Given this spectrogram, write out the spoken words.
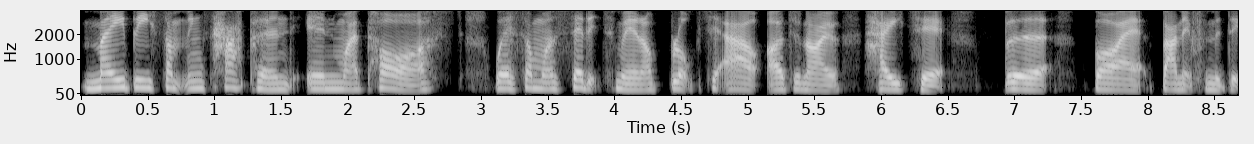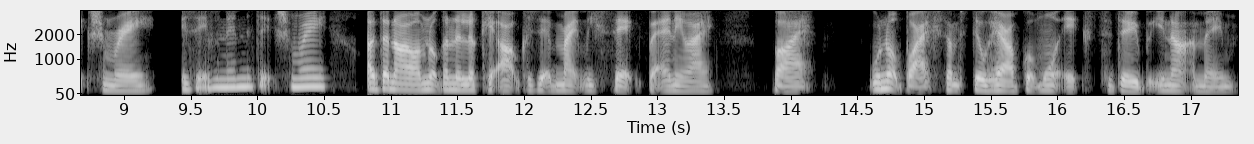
Maybe something's happened in my past where someone said it to me and I've blocked it out. I don't know, hate it, but it, ban it from the dictionary. Is it even in the dictionary? I don't know. I'm not going to look it up because it'd make me sick. But anyway, bye. Well, not bye because I'm still here. I've got more icks to do, but you know what I mean.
